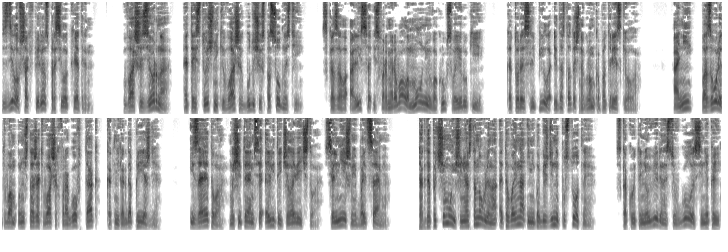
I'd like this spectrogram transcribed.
Сделав шаг вперед, спросила Кэтрин. Ваши зерна – это источники ваших будущих способностей сказала Алиса и сформировала молнию вокруг своей руки, которая слепила и достаточно громко потрескивала. Они позволят вам уничтожать ваших врагов так, как никогда прежде. Из-за этого мы считаемся элитой человечества, сильнейшими бойцами. Тогда почему еще не остановлена эта война и не побеждены пустотные? С какой-то неуверенностью в голосе, некой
